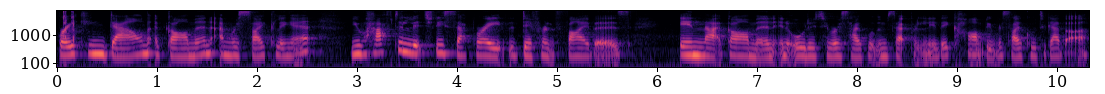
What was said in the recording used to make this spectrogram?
breaking down a garment and recycling it, you have to literally separate the different fibers in that garment in order to recycle them separately. They can't be recycled together.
